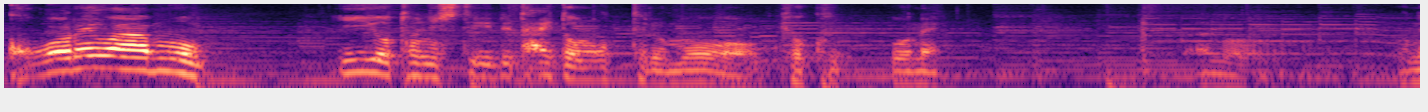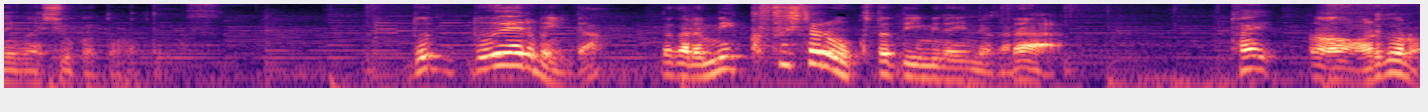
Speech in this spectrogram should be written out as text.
これはもういい音にして入れたいと思ってるもう曲をねあのお願いしようかと思ってます。どどうやればいいんだ？だからミックスしたのを送ったって意味ないんだからたい。ああれだな。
